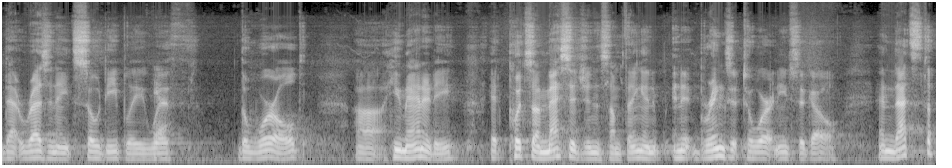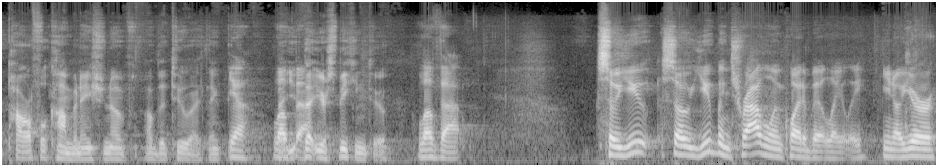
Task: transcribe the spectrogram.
that resonates so deeply with the world, uh, humanity, it puts a message in something and, and it brings it to where it needs to go. And that's the powerful combination of, of the two, I think. Yeah, love that, you, that. that you're speaking to. Love that. So you so you've been traveling quite a bit lately. You know, you're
